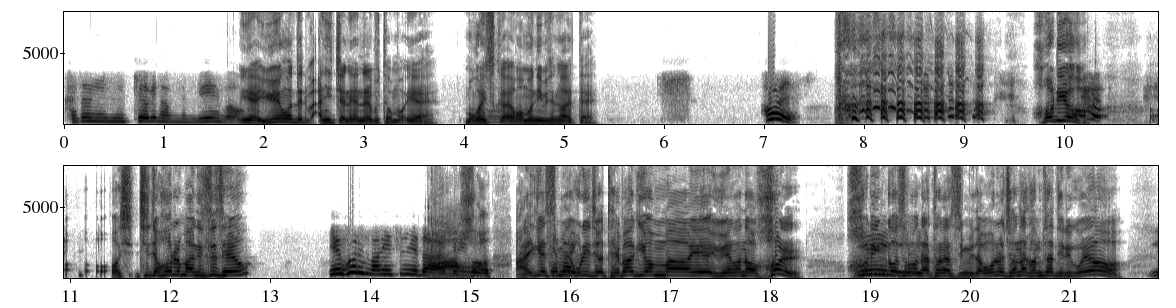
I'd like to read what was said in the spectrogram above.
가장 기억에 남는 유행어. 예, 유행어들이 많이 있잖아요. 옛날부터 뭐 예. 뭐가 있을까요? 어 머님이 생각할 때. 헐! 헐이요. 어, 어, 시- 진짜 헐을 많이 쓰세요? 예, 헐은 많이 있습니다. 아, 그리고 헐. 알겠습니다. 대박. 우리 저 대박이 엄마의 유행어는 헐. 헐인 예, 것으로 예. 나타났습니다. 오늘 전화 감사드리고요. 예,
